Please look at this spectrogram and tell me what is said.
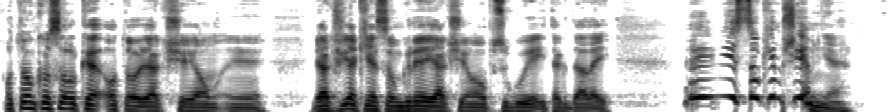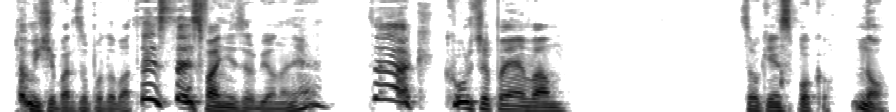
o tą konsolkę, o to jak się ją, y, jak, jakie są gry, jak się ją obsługuje i tak dalej. Y, Jest całkiem przyjemnie. To mi się bardzo podoba. To jest, to jest fajnie zrobione, nie? Tak, kurczę, powiem wam. Całkiem spoko. No.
